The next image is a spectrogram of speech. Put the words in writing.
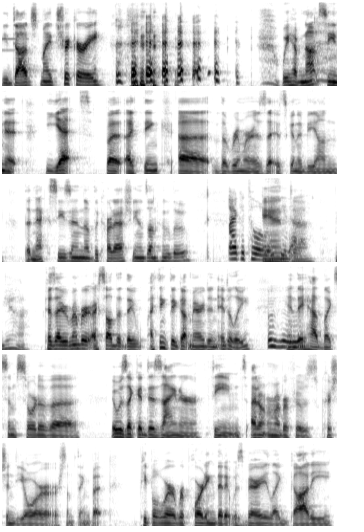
You dodged my trickery. we have not seen it yet, but I think uh, the rumor is that it's going to be on the next season of the Kardashians on Hulu. I could totally see that. uh, yeah, because I remember I saw that they, I think they got married in Italy, Mm-hmm. and they had like some sort of a, it was like a designer themed. I don't remember if it was Christian Dior or something, but people were reporting that it was very like gaudy,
